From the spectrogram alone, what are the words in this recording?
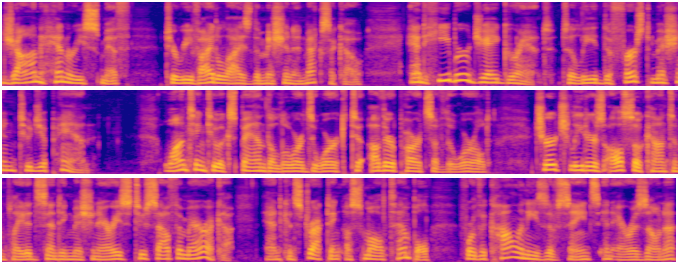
John Henry Smith to revitalize the mission in Mexico, and Heber J. Grant to lead the first mission to Japan. Wanting to expand the Lord's work to other parts of the world, church leaders also contemplated sending missionaries to South America and constructing a small temple for the colonies of saints in Arizona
